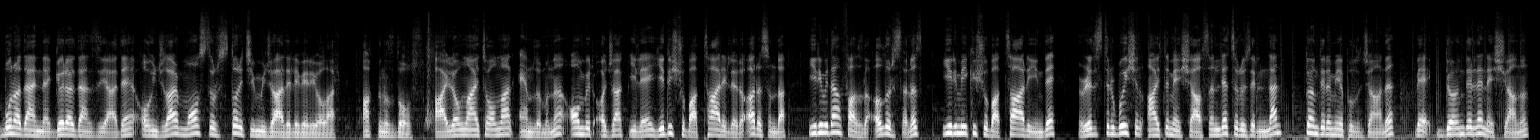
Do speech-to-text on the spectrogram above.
Bu nedenle görevden ziyade oyuncular Monster Stone için mücadele veriyorlar. Aklınızda olsun. Isle of Night Online emblemini 11 Ocak ile 7 Şubat tarihleri arasında 20'den fazla alırsanız 22 Şubat tarihinde Redistribution item eşyasının letter üzerinden gönderimi yapılacağını ve gönderilen eşyanın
